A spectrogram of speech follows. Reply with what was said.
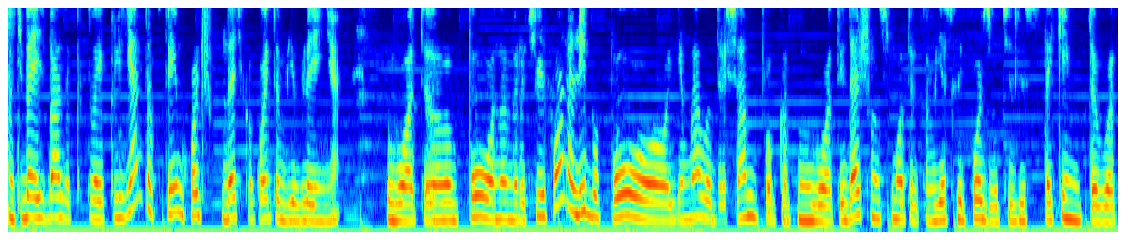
у тебя есть база твоих клиентов, ты им хочешь дать какое-то объявление вот, э, по номеру телефона, либо по e-mail адресам, вот, и дальше он смотрит, там, если пользователь с такими-то вот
